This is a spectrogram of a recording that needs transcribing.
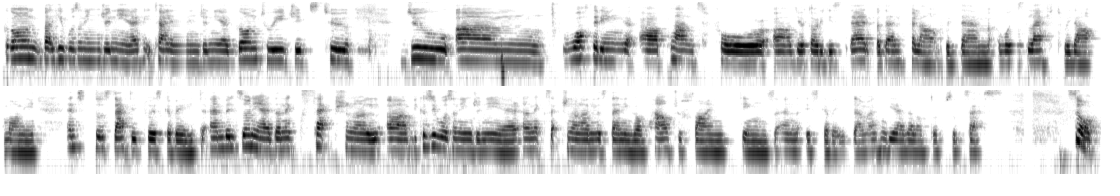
gone, but he was an engineer, Italian engineer, gone to Egypt to do um, watering uh, plant for uh, the authorities there, but then fell out with them, was left without money, and so started to excavate. And Belzoni had an exceptional, uh, because he was an engineer, an exceptional understanding of how to find things and excavate them, and he had a lot of success. So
